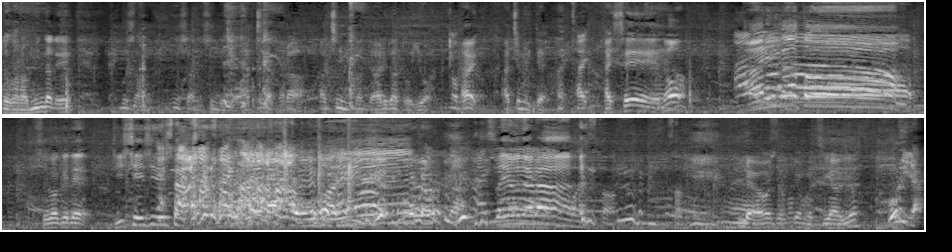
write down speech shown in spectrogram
だからみんなで文さん文さんの住んでるのはあっちだからあっちに向かってありがとう言おうはい。あっち向いて。はい、はい、せーの。ありがとう。というわけで GCAC でした。さようなら。い。やでも違うよ。ゴリラ。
